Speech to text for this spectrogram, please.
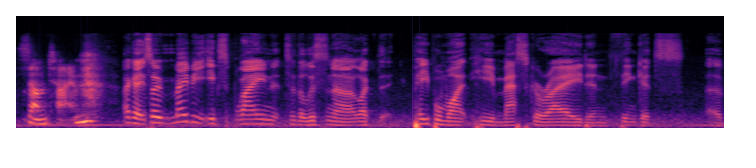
some time. Okay, so maybe explain to the listener, like the, people might hear masquerade and think it's a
